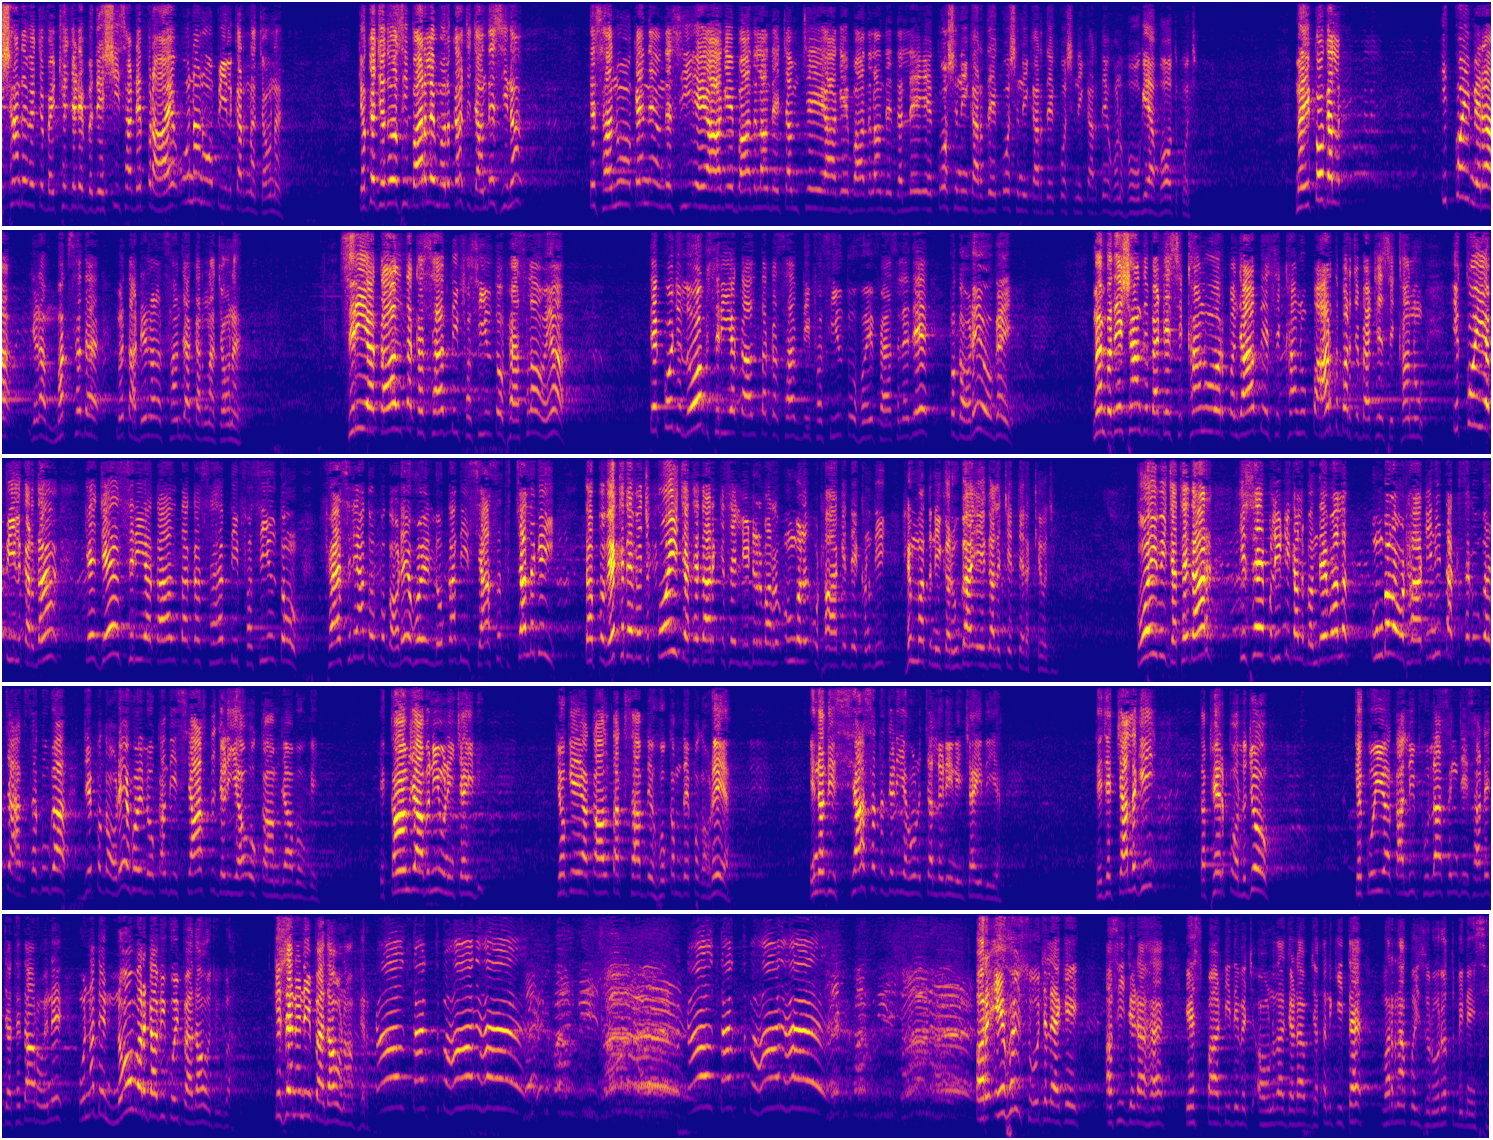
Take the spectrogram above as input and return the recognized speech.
ਵਿਦੇਸ਼ਾਂ ਦੇ ਵਿੱਚ ਬੈਠੇ ਜਿਹੜੇ ਵਿਦੇਸ਼ੀ ਸਾਡੇ ਭਰਾ ਹੈ, ਉਹਨਾਂ ਨੂੰ ਅਪੀਲ ਕਰਨਾ ਚਾਹੁੰਦਾ ਕਿਉਂਕਿ ਜਦੋਂ ਅਸੀਂ ਬਾਹਰਲੇ ਮੁਲਕਾਂ 'ਚ ਜਾਂਦੇ ਸੀ ਨਾ, ਤੇ ਸਾਨੂੰ ਉਹ ਕਹਿੰਦੇ ਹੁੰਦੇ ਸੀ, ਇਹ ਆ ਗਏ ਬਾਦਲਾਂ ਦੇ ਚਮਚੇ, ਇਹ ਆ ਗਏ ਬਾਦਲਾਂ ਦੇ ਦੱਲੇ, ਇਹ ਕੁਛ ਨਹੀਂ ਕਰਦੇ, ਕੁਛ ਨਹੀਂ ਕਰਦੇ, ਕੁਛ ਨਹੀਂ ਕਰਦੇ, ਹੁਣ ਹੋ ਗਿਆ ਬਹੁਤ ਕੁਝ ਮੈਂ ਇੱਕੋ ਗੱਲ, ਇੱਕੋ ਹੀ ਮੇਰਾ ਜਿਹੜਾ ਮਕਸਦ ਹੈ, ਮੈਂ ਤੁਹਾਡੇ ਨਾਲ ਸਾਂਝਾ ਕਰਨਾ ਚਾਹੁੰਦਾ ਸ੍ਰੀ ਅਕਾਲ ਤਖਤ ਸਾਹਿਬ ਦੀ ਫਸੀਲ ਤੋਂ ਫੈਸਲਾ ਹੋਇਆ ਤੇ ਕੁਝ ਲੋਕ ਸ੍ਰੀ ਅਕਾਲ ਤਖਤ ਸਾਹਿਬ ਦੀ ਫਸੀਲ ਤੋਂ ਹੋਏ ਫੈਸਲੇ ਦੇ ਭਗੌੜੇ ਹੋ ਗਏ। ਮੈਂ ਵਿਦੇਸ਼ਾਂ 'ਤੇ ਬੈਠੇ ਸਿੱਖਾਂ ਨੂੰ ਔਰ ਪੰਜਾਬ ਦੇ ਸਿੱਖਾਂ ਨੂੰ, ਭਾਰਤ ਭਰ 'ਚ ਬੈਠੇ ਸਿੱਖਾਂ ਨੂੰ ਇੱਕੋ ਹੀ ਅਪੀਲ ਕਰਦਾ ਕਿ ਜੇ ਸ੍ਰੀ ਅਕਾਲ ਤਖਤ ਸਾਹਿਬ ਦੀ ਫਸੀਲ ਤੋਂ ਫੈਸਲਿਆਂ ਤੋਂ ਭਗੌੜੇ ਹੋਏ ਲੋਕਾਂ ਦੀ ਸਿਆਸਤ ਚੱਲ ਗਈ, ਤਾਂ ਭਵਿੱਖ ਦੇ ਵਿੱਚ ਕੋਈ ਜਥੇਦਾਰ ਕਿਸੇ ਲੀਡਰ ਵੱਲ ਉਂਗਲ ਉਠਾ ਕੇ ਦੇਖਣ ਦੀ ਹਿੰਮਤ ਨਹੀਂ ਕਰੂਗਾ। ਇਹ ਗੱਲ ਚੇਤੇ ਰੱਖਿਓ ਜੀ। ਕੋਈ ਵੀ ਜਥੇਦਾਰ ਕਿਸੇ ਪੋਲੀਟੀਕਲ ਬੰਦੇ ਵੱਲ ਉਂਗਲ ਉਠਾ ਕੇ ਨਹੀਂ ਤੱਕ ਸਕੂਗਾ, ਝਾਕ ਸਕੂਗਾ। ਜੇ ਭਗੌੜੇ ਹੋਏ ਲੋਕਾਂ ਦੀ ਸਿਆਸਤ ਜਿਹੜੀ ਆ, ਉਹ ਕਾਮਯਾਬ ਹੋ ਗਈ। ਇਹ ਕਾਮਯਾਬ ਨਹੀਂ ਹੋਣੀ ਚਾਹੀਦੀ, ਕਿਉਂਕਿ ਇਹ ਅਕਾਲ ਤਖਤ ਸਾਹਿਬ ਦੇ ਹੁਕਮ ਦੇ ਭਗੌੜੇ ਆ। ਇਹਨਾਂ ਦੀ ਸਿਆਸਤ ਜਿਹੜੀ ਆ, ਹੁਣ ਚੱਲਣੀ ਨਹੀਂ ਚਾਹੀਦੀ ਹੈ ਤੇ ਜੇ ਚੱਲ ਗਈ, ਤਾਂ ਫਿਰ ਭੁੱਲ ਜਾਓ ਕਿ ਕੋਈ ਅਕਾਲੀ ਫੂਲਾ ਸਿੰਘ ਜੀ ਸਾਡੇ ਜਥੇਦਾਰ ਹੋਏ ਨੇ, ਉਹਨਾਂ ਦੇ ਨੌ ਵਰਗਾ ਵੀ ਕੋਈ ਪੈਦਾ ਹੋ ਜਾਊਗਾ। ਕਿਸੇ ਨੇ ਨਹੀਂ ਪੈਦਾ ਹੋਣਾ ਫਿਰ ਕਾਲ ਤਖਤ ਮਹਾਨ ਹੈ ਸਿੱਖ ਪੰਥ ਦੀ ਸ਼ਾਨ ਹੈ ਕਾਲ ਤਖਤ ਮਹਾਨ ਹੈ ਸਿੱਖ ਔਰ ਇਹੋ ਹੀ ਸੋਚ ਲੈ ਕੇ ਅਸੀਂ ਜਿਹੜਾ ਹੈ ਇਸ ਪਾਰਟੀ ਦੇ ਵਿੱਚ ਆਉਣ ਦਾ ਜਿਹੜਾ ਯਤਨ ਕੀਤਾ ਵਰਨਾ ਕੋਈ ਜ਼ਰੂਰਤ ਵੀ ਨਹੀਂ ਸੀ।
